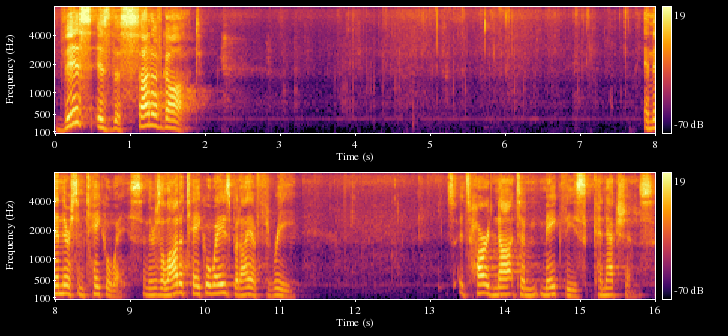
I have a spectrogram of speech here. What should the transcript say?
This is the Son of God And then there's some takeaways. And there's a lot of takeaways, but I have three. It's, hard not to make these connections.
